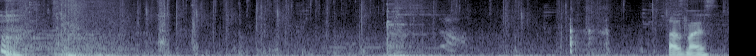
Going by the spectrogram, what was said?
That was nice.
